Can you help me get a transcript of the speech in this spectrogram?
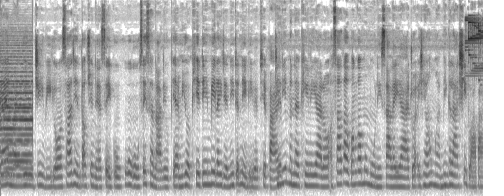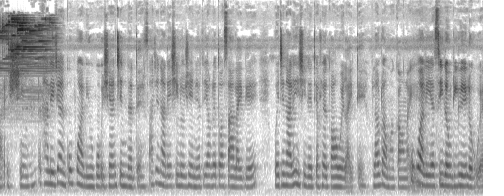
များရဲ့မိုင်းလေးကိုကြည့်ပြီးတော့စားကျင်တောက်ချင်တဲ့စိတ်ကိုကိုကိုကိုစိတ်ဆန္ဒလေးကိုပြန်ပြီးတော့ဖြည့်တင်းပေးလိုက်တဲ့နေ့တစ်နေ့လေးပဲဖြစ်ပါတယ်ဒီနေ့မနက်ခင်းလေးကတော့အစားအသောက်ကောင်းကောင်းမွန်မွန်လေးစားလိုက်ရတဲ့အတွက်အရန်မှမင်္ဂလာရှိသွားပါတယ်ရှင်တခါလေကျရင်ကိုဖွာလေးကိုကိုအရန်ကျဉ်နှံတယ်စားကျင်တာလေးရှိလို့ရှိရင်လည်းတယောက်လည်းသွားစားလိုက်တယ်ဝယ်ကျင်တာလေးရှိရင်လည်းတယောက်လည်းသွားဝယ်လိုက်တယ်ဘယ်လောက်တောင်မှကောင်းလိုက်ကိုဖွာလေးရဲ့စီလုံးတီးလေးလို့ပဲ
